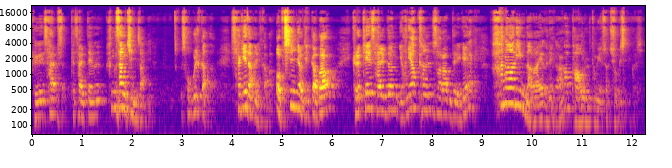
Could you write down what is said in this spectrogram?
그살 그살 때는 항상 긴장해. 속을까봐, 사기당할까봐, 업신여길까봐 그렇게 살던 연약한 사람들에게 하나님 나라의 은혜가 바울을 통해서 주어지는 것입니다.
